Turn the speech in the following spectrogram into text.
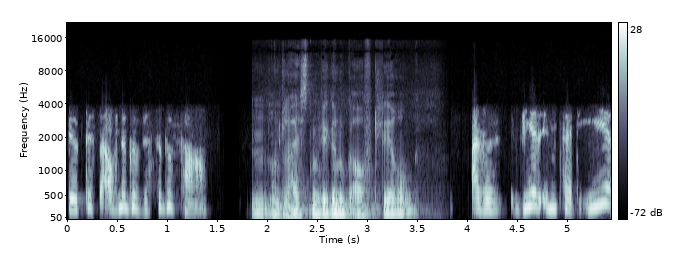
birgt es auch eine gewisse Gefahr. Und leisten wir genug Aufklärung? Also wir im ZI,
